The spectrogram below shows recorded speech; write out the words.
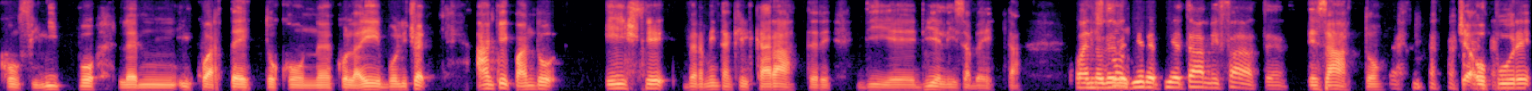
con Filippo, le mhmm, il quartetto con con la Eboli, cioè anche quando esce veramente anche il carattere di ehm, di Elisabetta. Quali Quando deve son dire: "Pietà mi fate." Esatto. Cioè oppure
